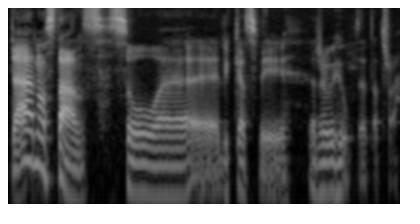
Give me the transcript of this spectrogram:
där någonstans så eh, lyckas vi ro ihop detta tror jag.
